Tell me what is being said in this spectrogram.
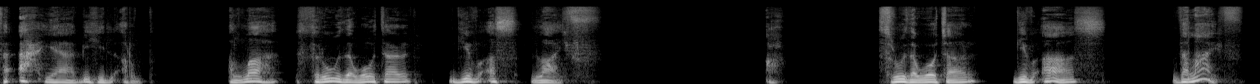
فأحيا به الأرض Allah through the water give us life ah. through the water give us the life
